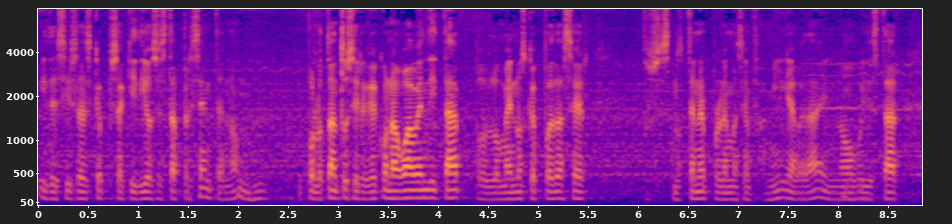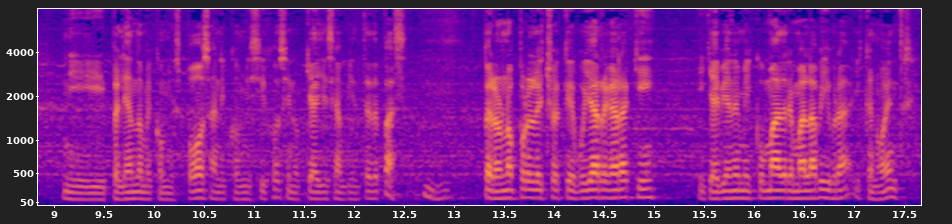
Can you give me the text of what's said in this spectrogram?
y decir, sabes que pues aquí Dios está presente, ¿no? Por lo tanto, si riegue con agua bendita, pues lo menos que puedo hacer pues es no tener problemas en familia, ¿verdad? Y no voy a estar ni peleándome con mi esposa ni con mis hijos, sino que haya ese ambiente de paz. Pero no por el hecho de que voy a regar aquí y que viene mi comadre mala vibra y que no entre.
